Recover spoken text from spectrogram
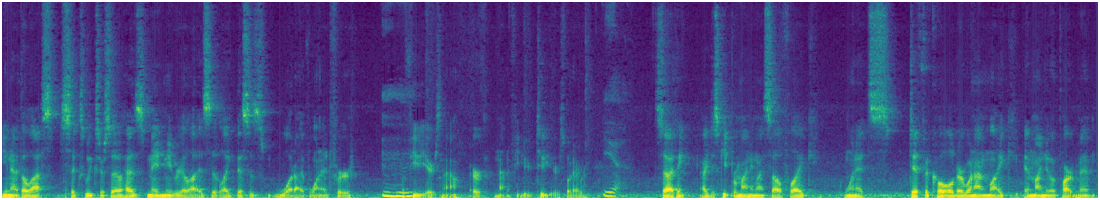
you know the last six weeks or so has made me realize that like this is what I've wanted for Mhm. a few years now, or not a few years, two years, whatever. Yeah. So I think I just keep reminding myself like when it's difficult or when I'm like in my new apartment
